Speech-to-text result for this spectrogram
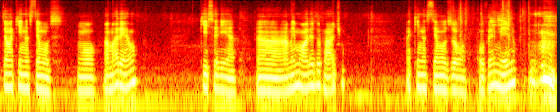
Então aqui nós temos um amarelo, que seria a, a memória do rádio. Aqui nós temos o, o vermelho,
